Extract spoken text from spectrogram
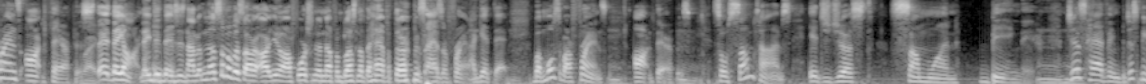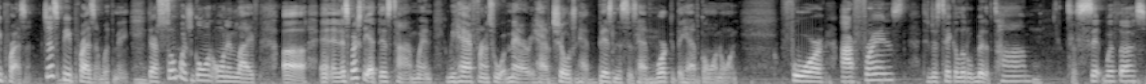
Friends aren't therapists. Right. They, they aren't. They did. They just not. Now, some of us are, are, you know, are fortunate enough and blessed enough to have a therapist as a friend. I get that. Mm. But most of our friends mm. aren't therapists. Mm. So sometimes it's just someone being there mm-hmm. just having just be present just be present with me there's so much going on in life uh, and, and especially at this time when we have friends who are married have children have businesses have work that they have going on for our friends to just take a little bit of time to sit with us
